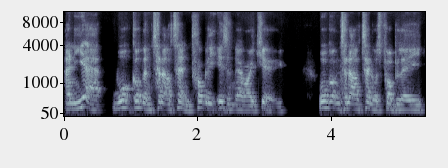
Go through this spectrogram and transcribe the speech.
And yet, what got them 10 out of 10 probably isn't their IQ what got them 10 out of 10 was probably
